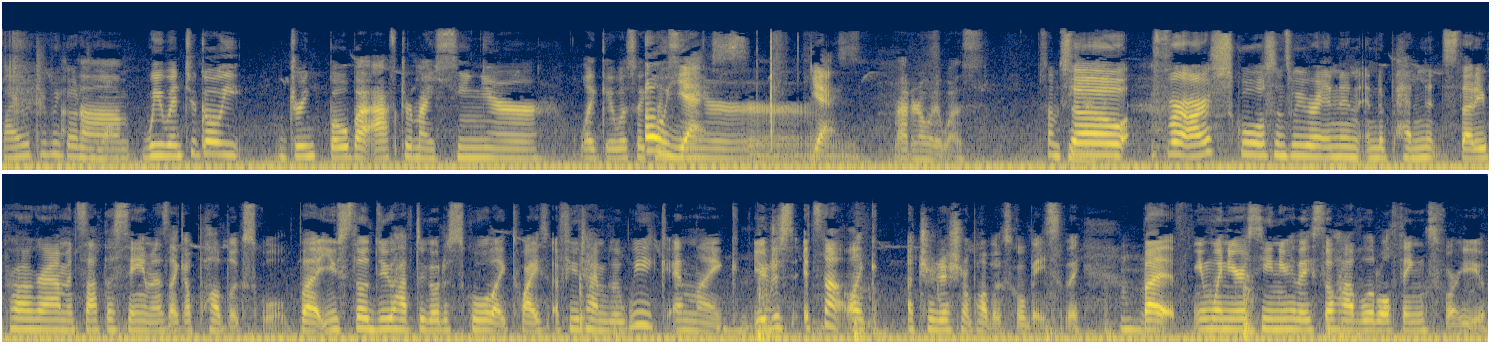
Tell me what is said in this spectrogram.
Why did we go to? Um, we went to go eat, drink boba after my senior, like it was like Oh, my yes. senior. Yes. I don't know what it was. Some So for our school, since we were in an independent study program, it's not the same as like a public school. But you still do have to go to school like twice, a few times a week, and like mm-hmm. you're just it's not like a traditional public school basically. Mm-hmm. But when you're a senior, they still have little things for you.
